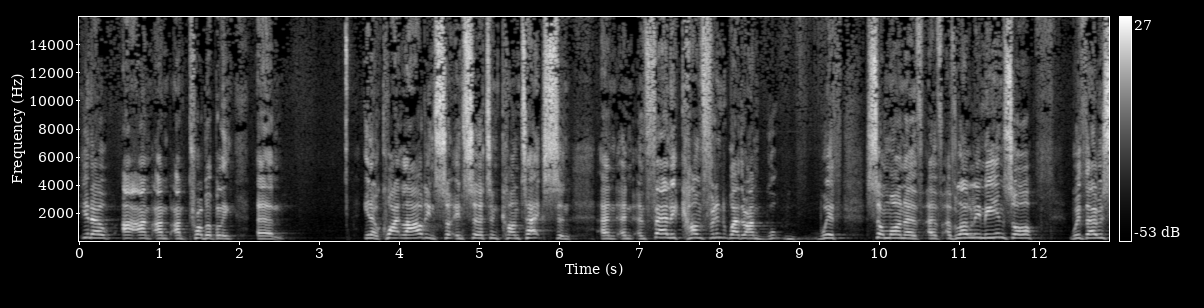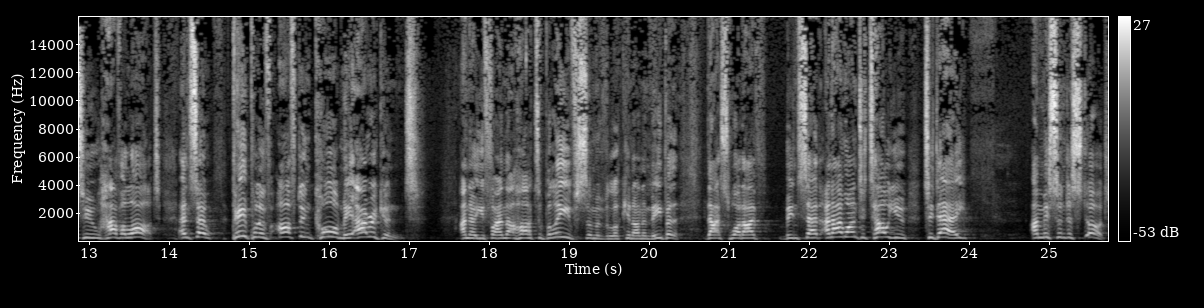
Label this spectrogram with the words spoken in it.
you know, I, am I'm, I'm probably, um, you know, quite loud in, in certain contexts, and, and and and fairly confident whether I'm w- with someone of, of, of lowly means or with those who have a lot. And so people have often called me arrogant. I know you find that hard to believe, some of you looking on at me, but that's what I've been said. And I want to tell you today, I'm misunderstood.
